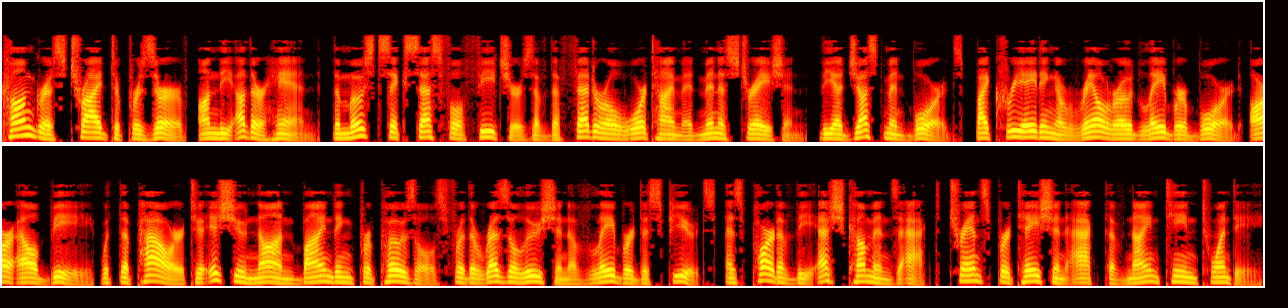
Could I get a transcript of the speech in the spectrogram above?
Congress tried to preserve, on the other hand, the most successful features of the federal wartime administration, the adjustment boards, by creating a Railroad Labor Board (RLB) with the power to issue non-binding proposals for the resolution of labor disputes, as part of the Esch-Cummins Act, Transportation Act of 1920.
